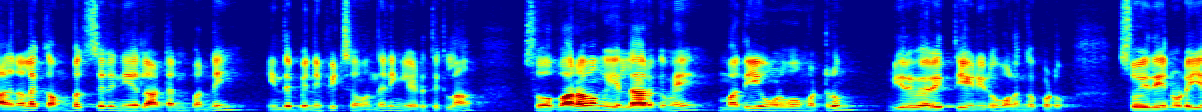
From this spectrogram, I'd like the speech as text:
அதனால் கம்பல்சரி நேரில் அட்டன் பண்ணி இந்த பெனிஃபிட்ஸை வந்து நீங்கள் எடுத்துக்கலாம். ஸோ வரவங்க எல்லாருக்குமே மதிய உணவு மற்றும் இருவேளை தேநீரும் வழங்கப்படும். ஸோ இது என்னுடைய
